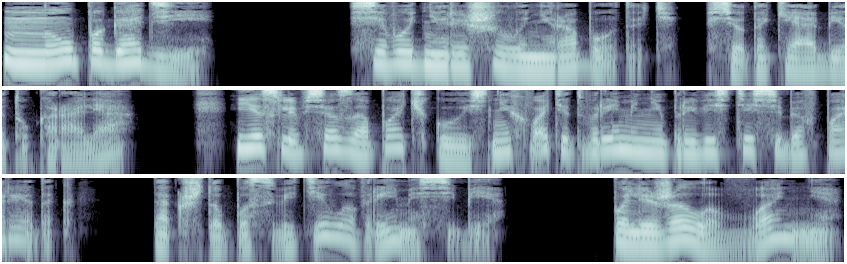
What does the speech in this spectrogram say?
ну погоди. Сегодня решила не работать, все таки обед у короля. Если вся запачкаюсь, не хватит времени привести себя в порядок, так что посвятила время себе. Полежала в ванне,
